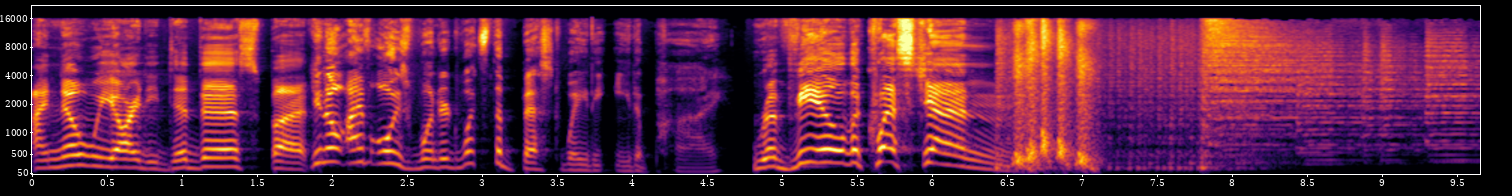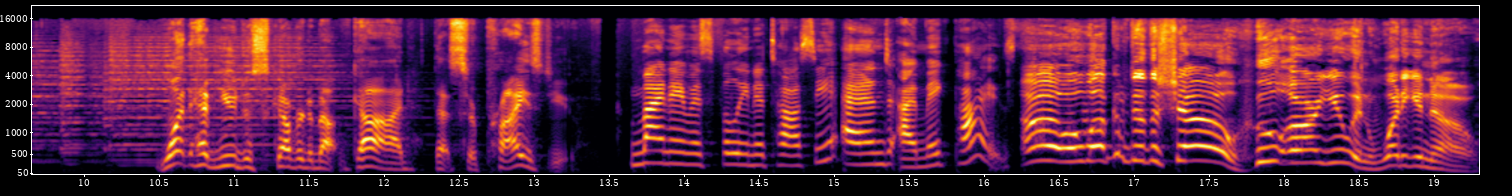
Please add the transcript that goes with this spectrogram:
I know we already did this, but you know, I've always wondered what's the best way to eat a pie? reveal the question. What have you discovered about God that surprised you? My name is Felina Tossi, and I make pies. Oh, well, welcome to the show. Who are you and what do you know?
